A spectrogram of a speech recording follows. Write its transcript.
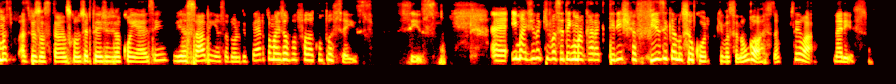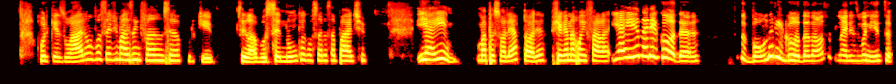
Mas as pessoas trans com certeza já conhecem, já sabem essa dor de perto, mas eu vou falar com vocês. Cis. É, imagina que você tem uma característica física no seu corpo que você não gosta. Sei lá, nariz. Porque zoaram você demais na infância, porque, sei lá, você nunca gostou dessa parte. E aí, uma pessoa aleatória chega na rua e fala: E aí, nariguda? Tudo bom, nariguda? Nossa, que nariz bonito.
